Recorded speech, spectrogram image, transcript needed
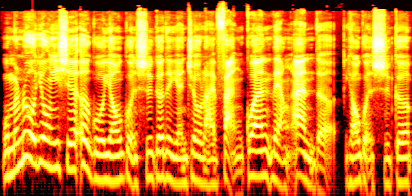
我们若用一些俄国摇滚诗歌的研究来反观两岸的摇滚诗歌，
